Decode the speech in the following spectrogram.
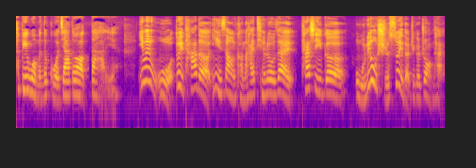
他比我们的国家都要大耶。因为我对他的印象可能还停留在他是一个五六十岁的这个状态，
